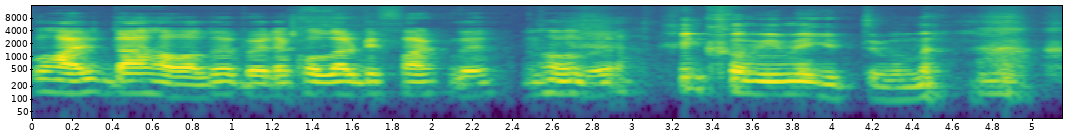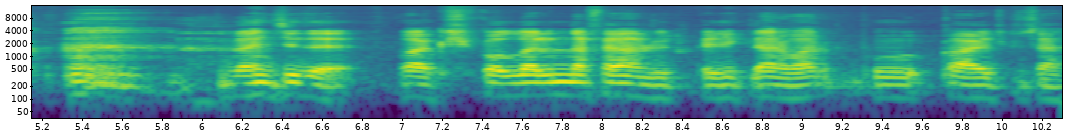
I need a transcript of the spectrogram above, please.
bu hali daha havalı. Böyle kollar bir farklı. Ne oldu? Komiğime gitti bunlar. Bence de. Bak şu kollarında falan rütbelikler var. Bu gayet güzel.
